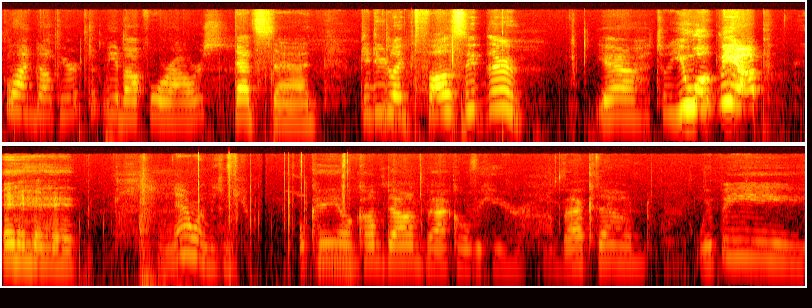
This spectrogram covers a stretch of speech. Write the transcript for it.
Climbed up here. It took me about four hours. That's sad. Did you like fall asleep there? Yeah, till you woke me up. Hey, hey. now we're Okay, I'll come down back over here. I'm back down. Whippy.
